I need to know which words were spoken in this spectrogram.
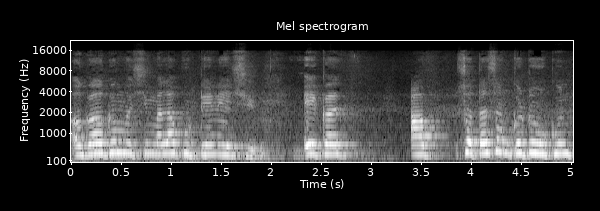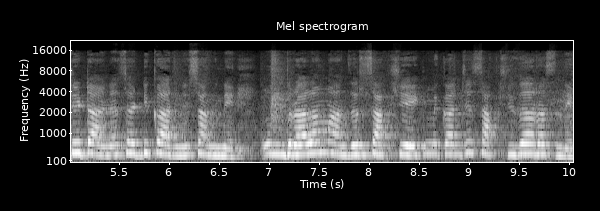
अगं अगं म्हशी मला कुठे न्यायची एका आप स्वतः संकट ओळखून ते टाळण्यासाठी कारणे सांगणे. उंदराला मांजर साक्षी एकमेकांचे साक्षीदार असणे.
